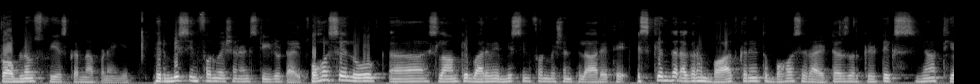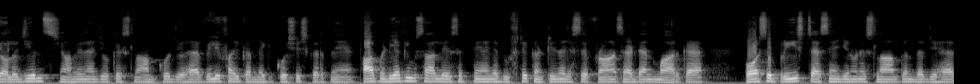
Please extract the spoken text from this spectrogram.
प्रॉब्लम्स फेस करना पड़ेंगे। फिर मिस इन्फॉर्मेशन एंड स्टीरियो बहुत से लोग आ, इस्लाम के बारे में मिस इन्फॉर्मेशन फैला रहे थे। इसके अंदर अगर हम बात करें तो बहुत से राइटर्स और क्रिटिक्स या थियोलॉजियंस शामिल हैं जो कि इस्लाम को जो है विलीफाई करने की कोशिश करते हैं। आप इंडिया की मिसाल ले सकते हैं या दूसरे कंट्रीज़ हैं जैसे फ्रांस है डेनमार्क है। बहुत से प्रीस्ट ऐसे हैं जिन्होंने इस्लाम के अंदर जो है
